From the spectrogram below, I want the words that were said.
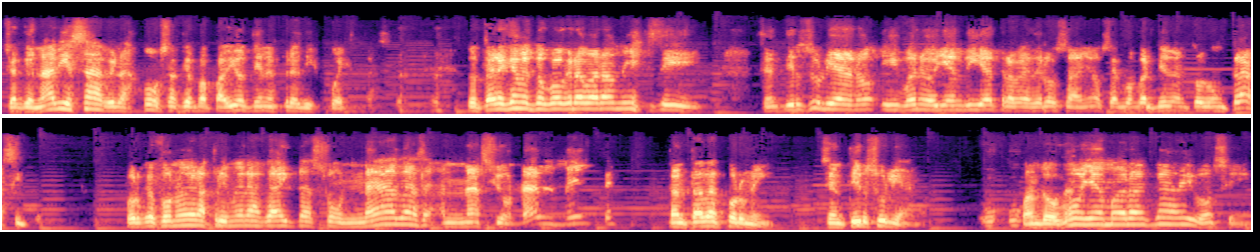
sea que nadie sabe las cosas que Papá Dios tiene predispuestas. Total es que me tocó grabar a mí, sí, sentir Zuliano, y bueno, hoy en día a través de los años se ha convertido en todo un clásico, porque fue una de las primeras gaitas sonadas nacionalmente cantadas por mí, sentir Zuliano. Cuando voy a Maracaibo, sí.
